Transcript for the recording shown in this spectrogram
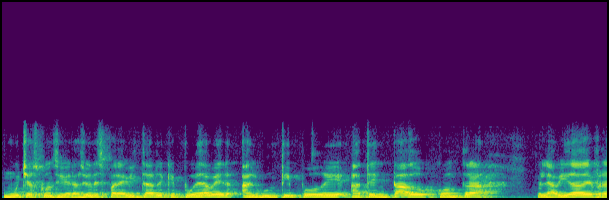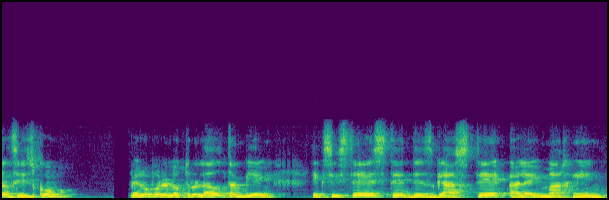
muchas consideraciones para evitar que pueda haber algún tipo de atentado contra la vida de Francisco. Pero por el otro lado también existe este desgaste a la imagen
